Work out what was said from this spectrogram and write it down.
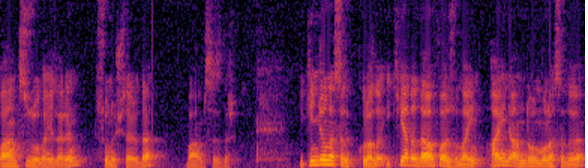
Bağımsız olayların sonuçları da bağımsızdır. İkinci olasılık kuralı iki ya da daha fazla olayın aynı anda olma olasılığı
